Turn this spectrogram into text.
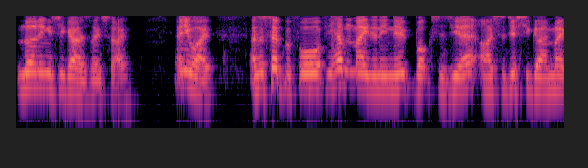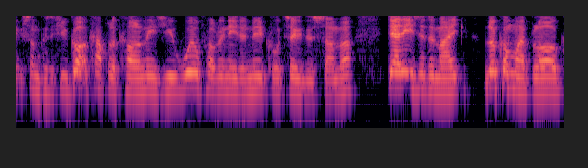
learning as you go, as they say. Anyway, as I said before, if you haven't made any nuc boxes yet, I suggest you go and make some because if you've got a couple of colonies, you will probably need a nuc or two this summer. Dead easy to make. Look on my blog,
